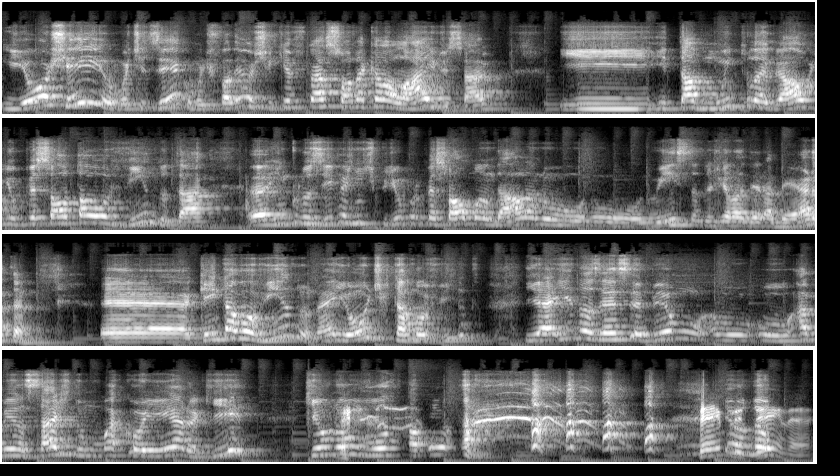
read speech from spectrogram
e eu achei, eu vou te dizer, como eu te falei, eu achei que ia ficar só naquela live, sabe? E, e tá muito legal e o pessoal tá ouvindo, tá? Uh, inclusive, a gente pediu pro pessoal mandar lá no, no, no Insta do Geladeira Aberta é, quem tava ouvindo, né? E onde que tava ouvindo. E aí nós recebemos o, o, a mensagem de um maconheiro aqui, que eu não vou. Sempre tem, né?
